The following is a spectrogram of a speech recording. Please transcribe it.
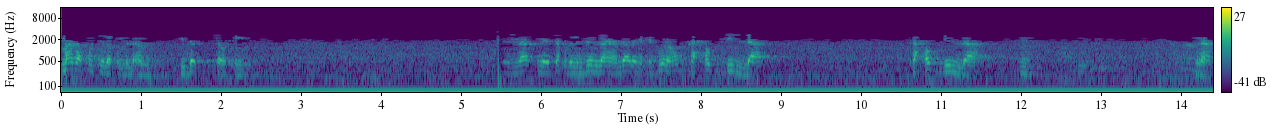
ماذا قلت لكم بالأمس؟ في درس التوحيد. الناس من يتخذ من دون الله أندادا يحبونهم كحب الله. كحب الله. نعم.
